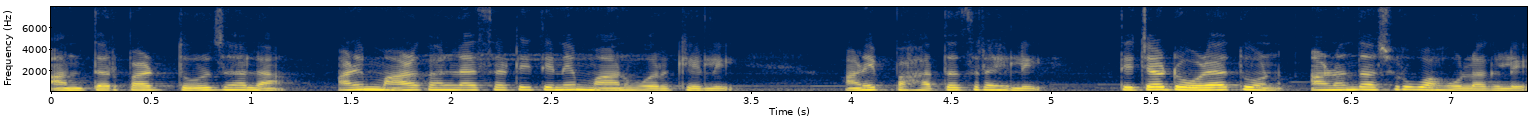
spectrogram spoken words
आंतरपाठ दूर झाला आणि माळ घालण्यासाठी तिने मान वर केली आणि पाहतच राहिली. तिच्या डोळ्यातून आनंदाश्रू वाहू लागले.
